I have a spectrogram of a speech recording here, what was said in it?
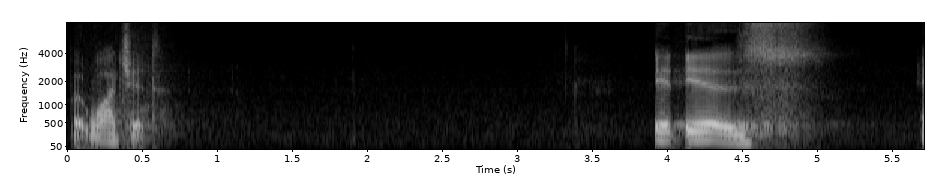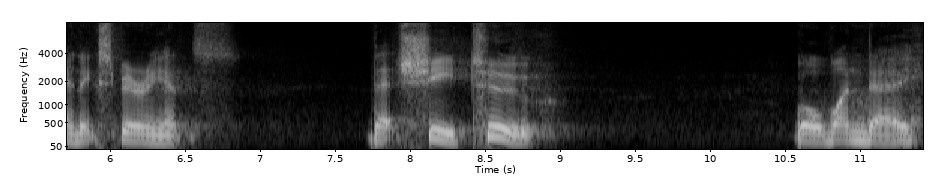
But watch it. It is an experience that she too will one day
